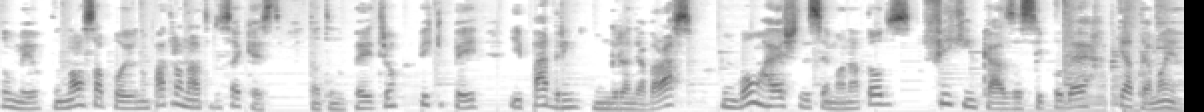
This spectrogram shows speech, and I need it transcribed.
do meu, do nosso apoio no patronato do SciCast, tanto no Patreon, PicPay e Padrim. Um grande abraço, um bom resto de semana a todos, fique em casa se puder e até amanhã.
